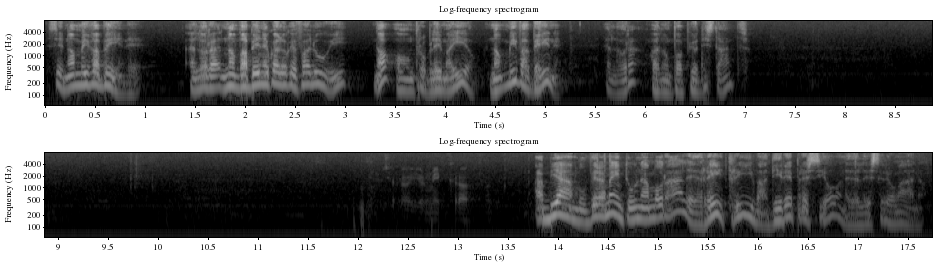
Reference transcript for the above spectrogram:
se non mi va bene, allora non va bene quello che fa lui? No, ho un problema io, non mi va bene. E allora vado un po' più a distanza. Abbiamo veramente una morale retriva di repressione dell'essere umano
